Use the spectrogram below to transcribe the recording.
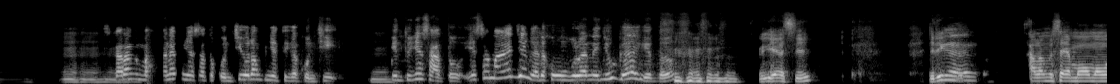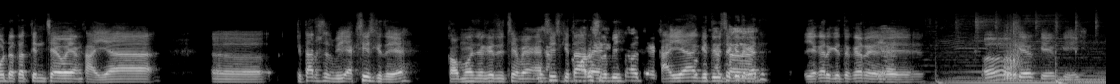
Sekarang mana punya satu kunci, orang punya tiga kunci. Hmm. Pintunya satu, ya sama aja, nggak ada keunggulannya juga gitu. iya sih. Jadi kalau misalnya mau mau deketin cewek yang kaya, eh, kita harus lebih eksis gitu ya. Kalau mau deketin cewek yang Ya, eksis, kita harus lebih kaya gitu bisa gitu kan? Iya kan gitu kan ya. Iya. Oh, oke oke oke.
